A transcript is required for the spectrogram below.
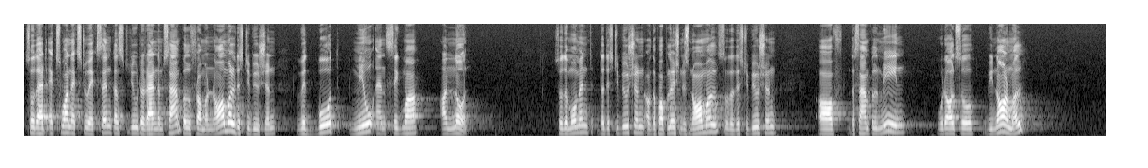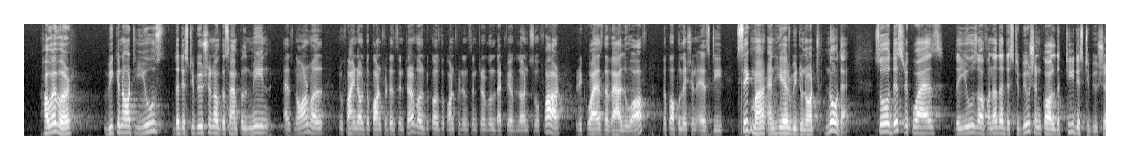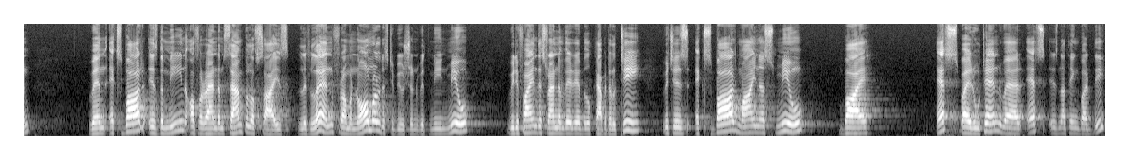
So, that x 1 x 2 x n constitute a random sample from a normal distribution with both mu and sigma unknown. So, the moment the distribution of the population is normal. So, the distribution of the sample mean would also be normal However, we cannot use the distribution of the sample mean as normal to find out the confidence interval, because the confidence interval that we have learned so far requires the value of the population SD sigma and here we do not know that. So, this requires the use of another distribution called the t distribution. When x bar is the mean of a random sample of size little n from a normal distribution with mean mu, we define this random variable capital T which is x bar minus mu by s by root n where s is nothing but the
